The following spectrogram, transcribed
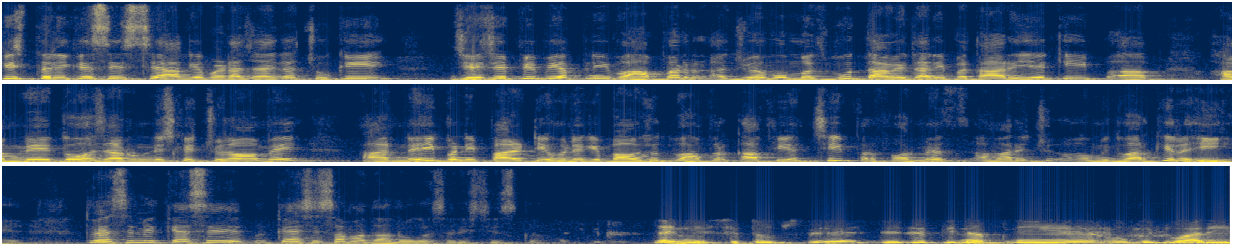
किस तरीके से इससे आगे बढ़ा जाएगा? चूँकि जेजेपी भी अपनी वहाँ पर जो है वो मज़बूत दावेदारी बता रही है कि हमने 2019 के चुनाव में नई बनी पार्टी होने के बावजूद वहाँ पर काफ़ी अच्छी परफॉर्मेंस हमारे उम्मीदवार की रही है। तो ऐसे में कैसे कैसे समाधान होगा सर इस चीज़ का? नहीं, निश्चित रूप से जेजेपी ने अपनी उम्मीदवारी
